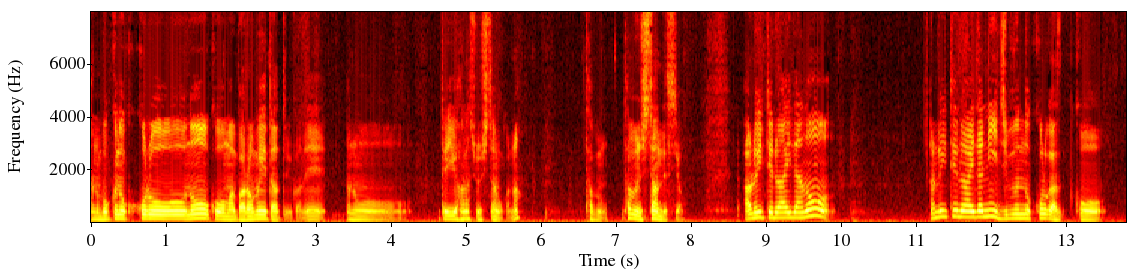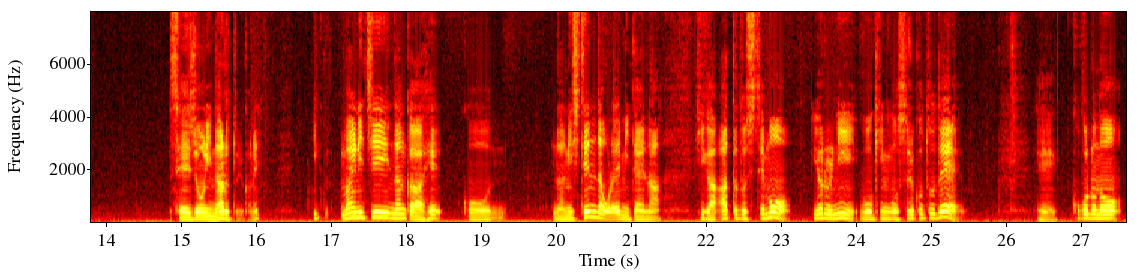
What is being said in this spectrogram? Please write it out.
あの、僕の心の、こう、まあ、バロメーターというかね、あのーっていう話をしたのかな？多分、多分したんですよ。歩いてる間の、歩いてる間に自分の心が、こう、正常になるというかね。毎日なんか、へ、こう、何してんだ俺みたいな日があったとしても、夜にウォーキングをすることで、えー心の、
